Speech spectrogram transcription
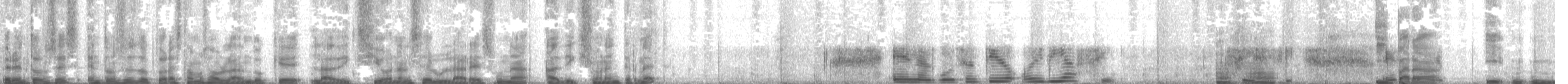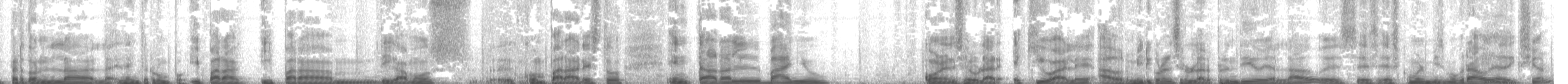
Pero entonces, entonces, doctora, estamos hablando que la adicción al celular es una adicción a Internet. En algún sentido, hoy día sí. Sí, sí. Y Este, para, y, mm, perdón, la, la- la interrumpo, y para, y para mm, digamos, eh, comparar esto, entrar al baño con el celular equivale a dormir con el celular prendido y al lado, es, es, es como el mismo grado de adicción.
